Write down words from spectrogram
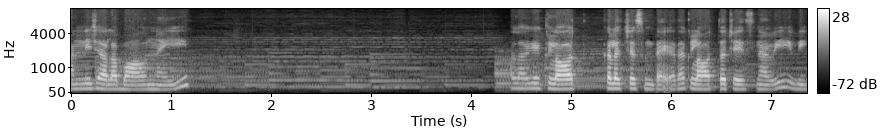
అన్నీ చాలా బాగున్నాయి. అలాగే క్లాత్ కలెక్చర్స్ ఉంటాయి కదా క్లాత్తో చేసినవి ఇవి.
